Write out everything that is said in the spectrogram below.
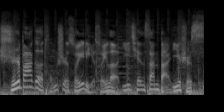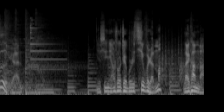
十八个同事随礼随了一千三百一十四元。你新娘说这不是欺负人吗？来看吧，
